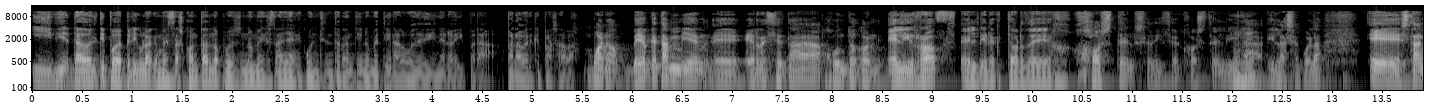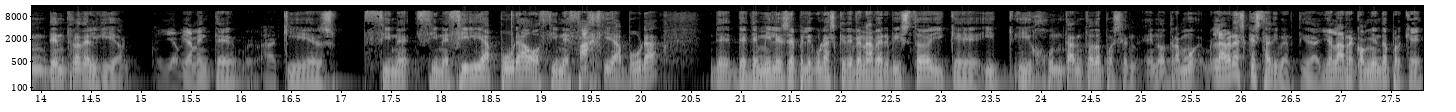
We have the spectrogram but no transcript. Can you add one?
y dado el tipo de película que me estás contando, pues no me extraña que Quentin Tarantino metiera algo de dinero ahí para, para ver qué pasaba. Bueno, veo que también eh, RZ junto con Eli Roth, el director de Hostel, se dice Hostel y, la, y la secuela, eh, están dentro del guion. Y obviamente aquí es cine, cinefilia pura o cinefagia pura de, miles de películas que deben haber visto y que y, juntan todo pues en, en otra... La verdad es que está divertida. Yo la recomiendo porque...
